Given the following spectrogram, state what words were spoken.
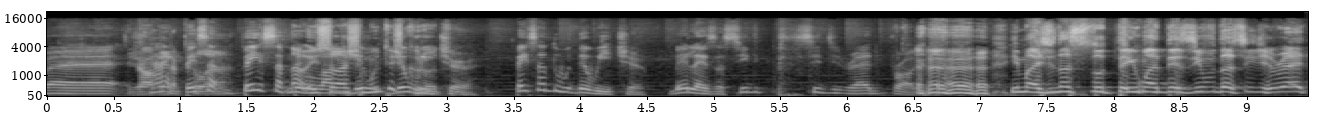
É, Jovem cara, pensa, pensa Não, pelo isso eu lado acho The- muito The escroto. Witcher. Pensa do The Witcher. Beleza, Cid, Cid Red Project. Imagina se tu tem um adesivo da Cid Red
